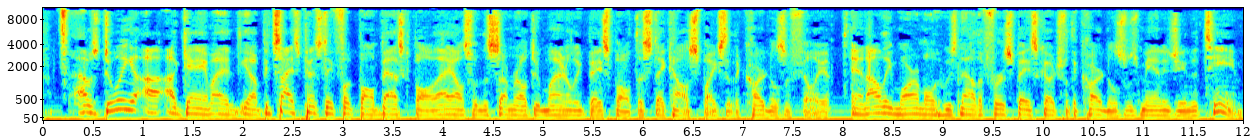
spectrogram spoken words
I was doing a, a, game. I you know besides Penn State football and basketball, I also in the summer I'll do minor league baseball at the College Spikes of the Cardinals affiliate. And Oli Marmol, who's now the first base coach for the Cardinals, was managing the team.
